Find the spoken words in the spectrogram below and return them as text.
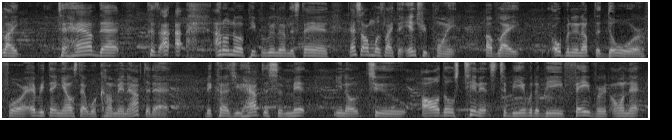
Like to have that, because I, I, I don't know if people really understand. That's almost like the entry point of like opening up the door for everything else that will come in after that, because you have to submit. You know, to all those tenants to be able to be favored on that,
